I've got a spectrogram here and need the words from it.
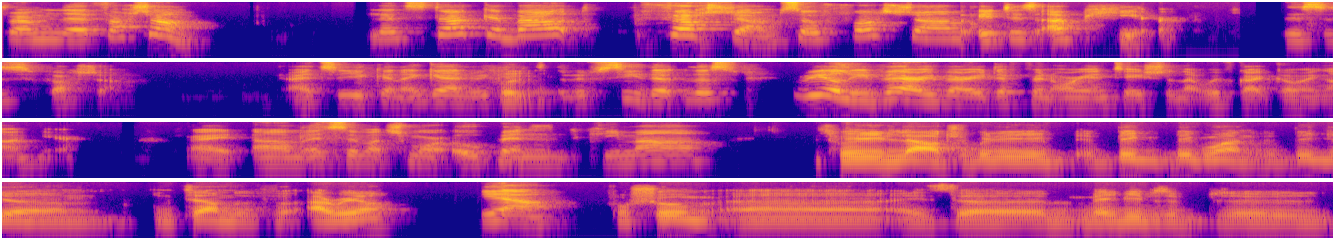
from the Fourchaume. Let's talk about Fourchaume. So Fourchaume, it is up here. This is Fourchaume, right? So you can again we can sort of see that this really very very different orientation that we've got going on here, right? Um, it's a much more open climat. It's really large, really big, big one, big um, in terms of area. Yeah. For sure, uh, it's uh, maybe the the,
